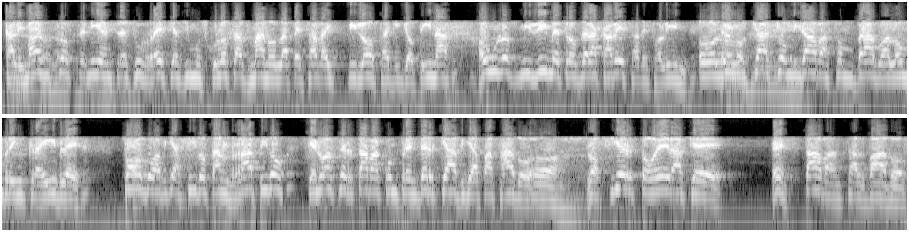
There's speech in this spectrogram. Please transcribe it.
Calimán sostenía entre sus recias y musculosas manos la pesada y filosa guillotina a unos milímetros de la cabeza de Solín. El muchacho miraba asombrado al hombre increíble. Todo había sido tan rápido que no acertaba a comprender qué había pasado. Lo cierto era que estaban salvados.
